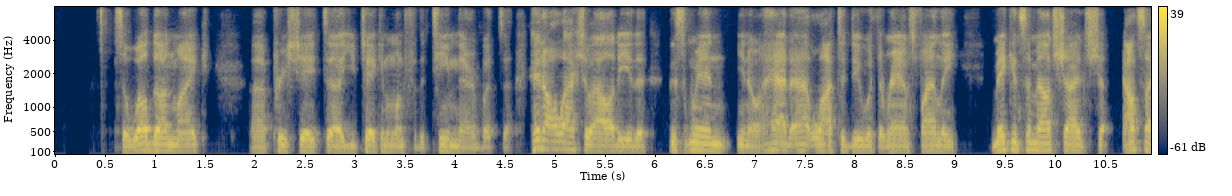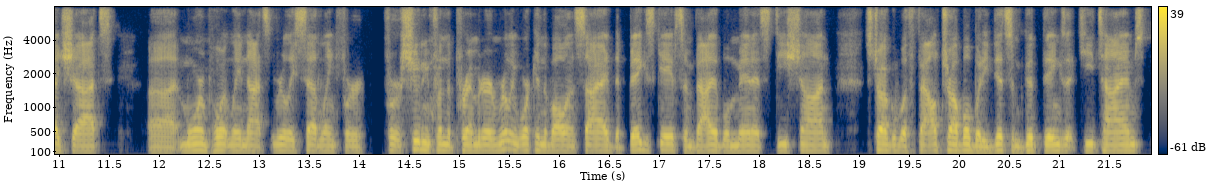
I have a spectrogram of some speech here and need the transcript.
So well done, Mike. Uh, appreciate uh, you taking one for the team there. But uh, in all actuality, the, this win, you know, had, had, a lot to do with the Rams finally making some outside sh- outside shots. Uh, more importantly, not really settling for for shooting from the perimeter and really working the ball inside. The bigs gave some valuable minutes. Deshaun struggled with foul trouble, but he did some good things at key times.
